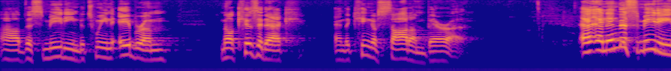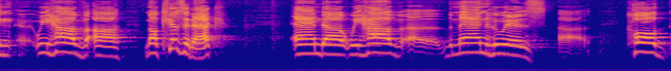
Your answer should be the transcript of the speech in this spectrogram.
of this meeting between Abram, Melchizedek, and the king of Sodom, Bera. And, in this meeting, we have uh, Melchizedek, and uh, we have uh, the man who is uh, called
